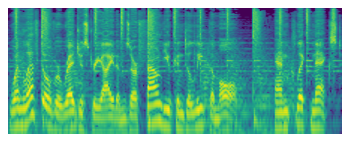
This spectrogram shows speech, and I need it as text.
When leftover registry items are found you can delete them all. And click Next.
